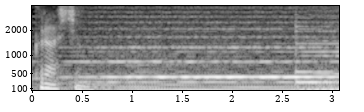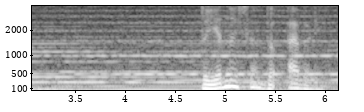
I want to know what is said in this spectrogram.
кращим. Доєднуйся до Евелі.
